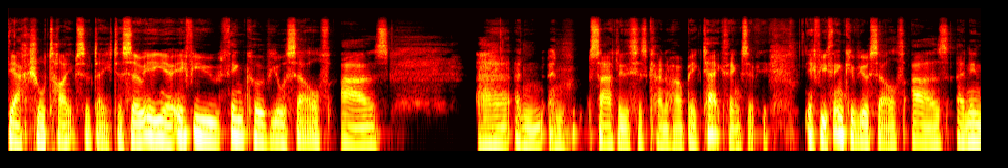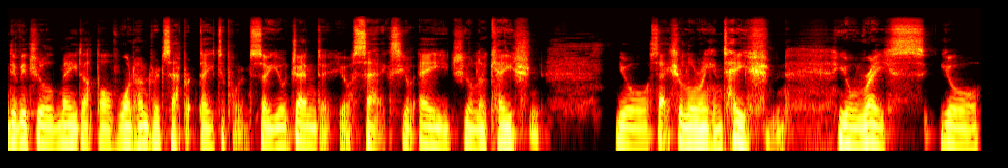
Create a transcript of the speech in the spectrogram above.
the actual types of data. So you know, if you think of yourself as uh, and and sadly, this is kind of how big tech thinks of you. If you think of yourself as an individual made up of 100 separate data points, so your gender, your sex, your age, your location, your sexual orientation, your race, your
